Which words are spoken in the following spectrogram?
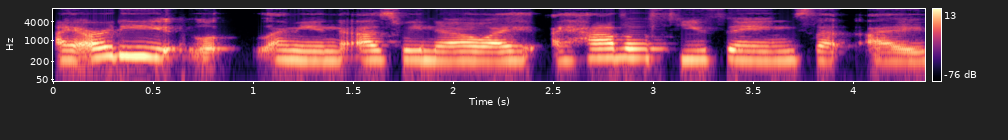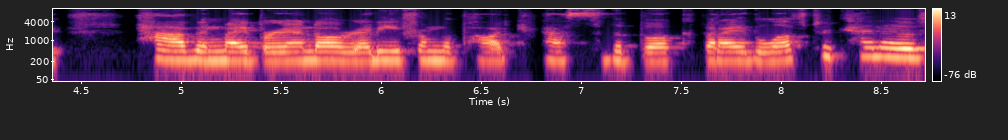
I already, I mean, as we know, I, I have a few things that I have in my brand already from the podcast to the book, but I'd love to kind of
